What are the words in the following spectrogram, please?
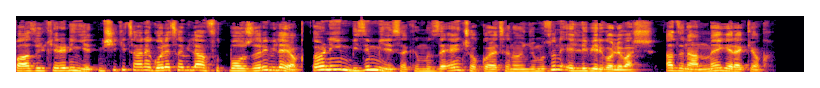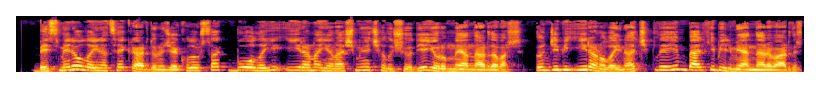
Bazı ülkelerin 72 tane gol atabilen futbolcuları bile yok. Örneğin bizim milli takımımızda en çok gol atan oyuncumuzun 51 golü var. Adını anmaya gerek yok. Besmele olayına tekrar dönecek olursak bu olayı İran'a yanaşmaya çalışıyor diye yorumlayanlar da var. Önce bir İran olayını açıklayayım belki bilmeyenler vardır.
